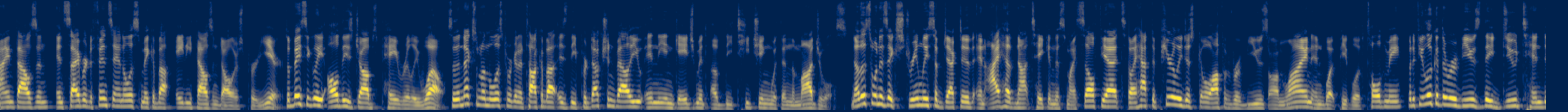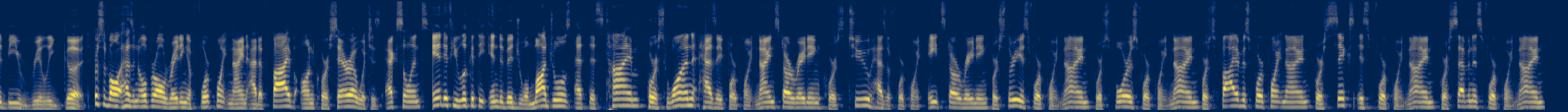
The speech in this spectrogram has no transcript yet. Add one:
89,000. And cyber defense analysts make about $80,000 per year. So basically all these jobs pay really well. So the next one on the list we're gonna talk about is the production value and the engagement of the teaching within the modules. Now this one is extremely subjective and I have not taken this myself yet, so I have to purely just go off of reviews online and what people have told me. But if you look at the reviews, they do tend to be really good. First of all, it has an overall rating of 4.9 out of 5 on Coursera, which is excellent. And if you look at the individual modules at this time, course 1 has a 4.9 star rating, course 2 has a 4.8 star rating, course 3 is 4.9, course 4 is 4.9, course 5 is 4.9, course 6 is 4.9, course 7 is 4.9,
